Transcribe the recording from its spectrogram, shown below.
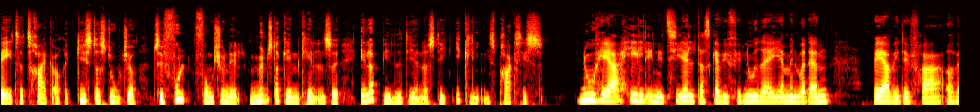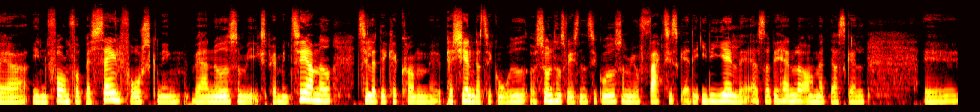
datatræk og registerstudier til fuld funktionel mønstergenkendelse eller billeddiagnostik i klinisk praksis. Nu her helt initielt, der skal vi finde ud af, jamen hvordan bærer vi det fra at være en form for basal forskning, være noget, som vi eksperimenterer med, til at det kan komme øh, patienter til gode og sundhedsvæsenet til gode, som jo faktisk er det ideelle. Altså det handler om, at der skal øh,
